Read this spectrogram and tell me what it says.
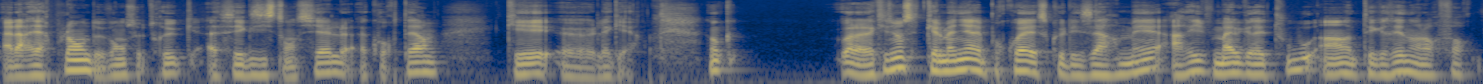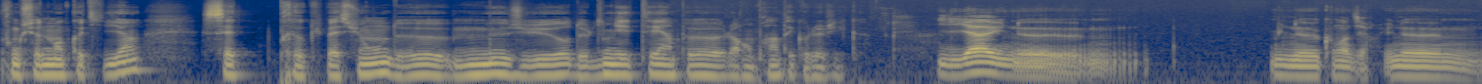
à l'arrière-plan devant ce truc assez existentiel à court terme qu'est euh, la guerre. Donc voilà, la question c'est de quelle manière et pourquoi est-ce que les armées arrivent malgré tout à intégrer dans leur fonctionnement quotidien cette préoccupation de mesure, de limiter un peu leur empreinte écologique? Il y a une, une comment dire, une,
